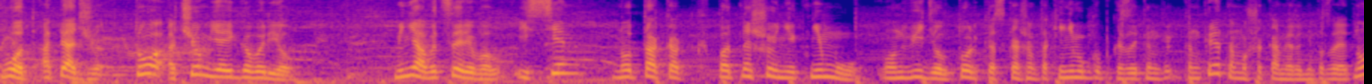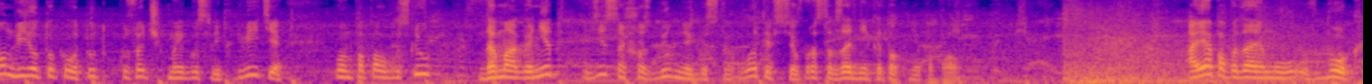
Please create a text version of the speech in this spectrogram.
Вот, опять же, то, о чем я и говорил. Меня выцеливал и 7, но так как по отношению к нему он видел только, скажем так, я не могу показать кон конкретно, может камера не позволяет, но он видел только вот тут кусочек моей гусли. Как видите, он попал в гуслю, дамага нет, единственное, что сбил мне гуслю. Вот и все, просто в задний каток мне попал. А я попадаю ему в бок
